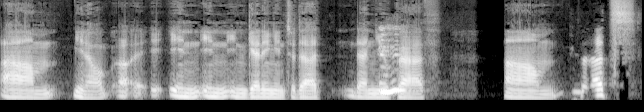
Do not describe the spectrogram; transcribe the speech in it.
um, you know, uh, in in in getting into that that new hmm path. Um, so that's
